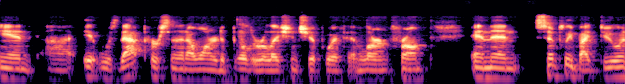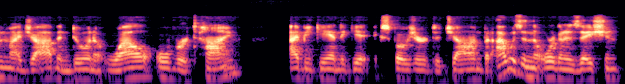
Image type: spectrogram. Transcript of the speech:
and uh, it was that person that I wanted to build a relationship with and learn from. And then simply by doing my job and doing it well over time, I began to get exposure to John. But I was in the organization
